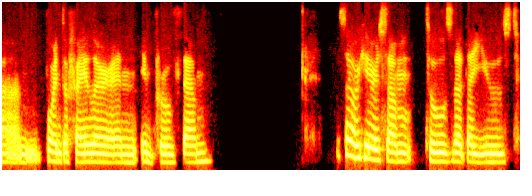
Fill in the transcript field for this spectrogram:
um, point of failure and improve them so here are some tools that I used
